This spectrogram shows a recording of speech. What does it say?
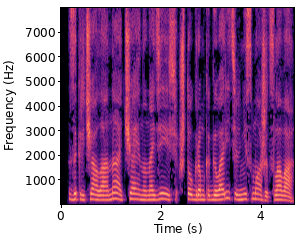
— закричала она, отчаянно надеясь, что громкоговоритель не смажет слова.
